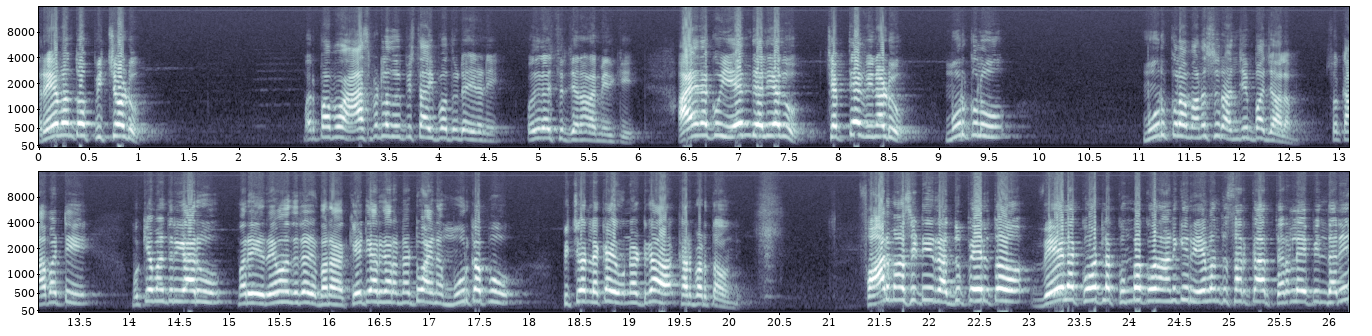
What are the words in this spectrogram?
రేవంతో పిచ్చోడు. మరి పాపం హాస్పిటల్లో చూపిస్తే అయిపోతుండే ఆయనని వదిలేస్తారు జనాల మీదకి. ఆయనకు ఏం తెలియదు. చెప్తే వినడు. మూర్ఖులు మూర్ఖుల మనసు రంజింపజాలం. సో కాబట్టి ముఖ్యమంత్రి గారు మరి రేవంత్ రెడ్డి మన కేటీఆర్ గారు అన్నట్టు ఆయన మూర్ఖపు పిచ్చోన్ లెక్క ఉన్నట్టుగా కనబడతా ఉంది. ఫార్మాసిటీ రద్దు పేరుతో వేల కోట్ల కుంభకోణానికి రేవంత్ సర్కార్ తెరలేపిందని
